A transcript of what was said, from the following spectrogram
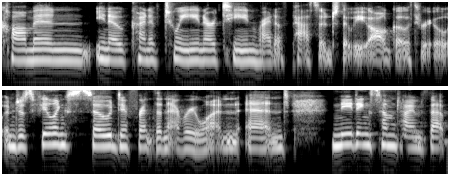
common you know kind of tween or teen rite of passage that we all go through and just feeling so different than everyone and needing sometimes that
